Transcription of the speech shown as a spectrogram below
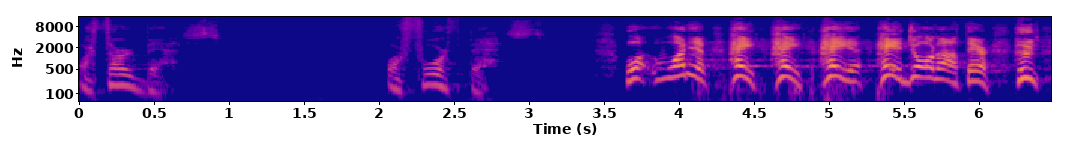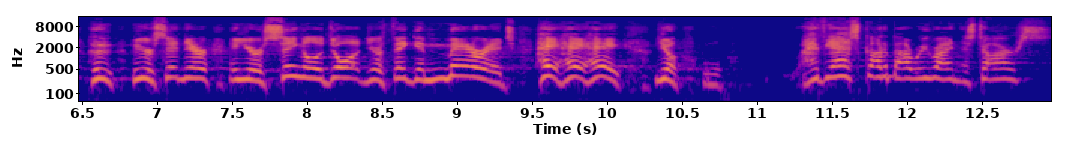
or third best, or fourth best. What, what if, hey, hey, hey, hey, adult out there who, who, who you're sitting there and you're a single adult and you're thinking marriage. Hey, hey, hey, you know, have you asked God about rewriting the stars?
